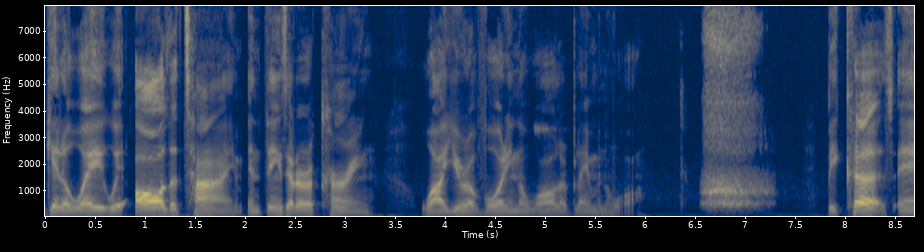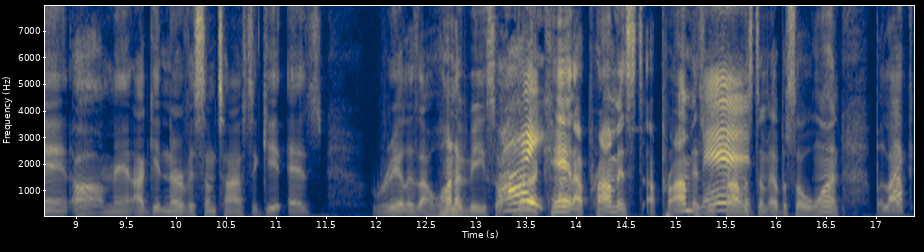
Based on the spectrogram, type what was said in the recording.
get away with all the time and things that are occurring while you're avoiding the wall or blaming the wall. Because and oh man, I get nervous sometimes to get as real as I want to be. So, but I can't. I promised. I promised. We promised them episode one. But like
